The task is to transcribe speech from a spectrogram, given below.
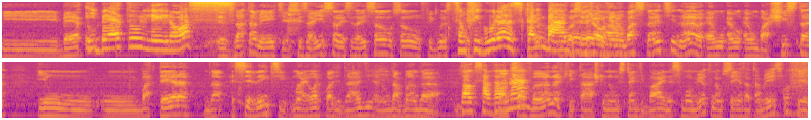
e Beto. e Beto Leiroz Exatamente, esses aí são, esses aí são, são figuras. são figuras carimbadas. Vocês já ouviram bastante, né? É um, é um, é um baixista e um, um batera da excelente maior qualidade, é um da banda Dog Savana. Savana, que está acho que num stand-by nesse momento, não sei exatamente, porque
